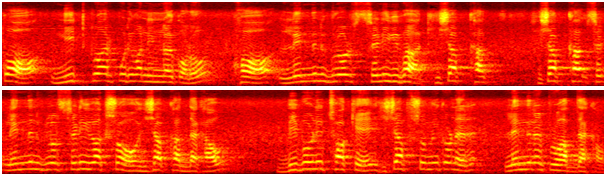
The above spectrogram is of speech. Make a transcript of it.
ক, নিট ক্রয়ের পরিমাণ নির্ণয় করো। খ, লেনদেনগুলোর শ্রেণীবিভাগ হিসাব খাত হিসাব খাত লেনদেনগুলোর শ্রেণীবিভাগ সহ হিসাব খাত দেখাও। বিবরণী ছকে হিসাব সমীকরণের লেনদেনের প্রভাব দেখাও।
